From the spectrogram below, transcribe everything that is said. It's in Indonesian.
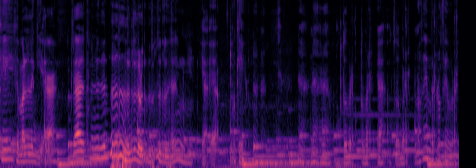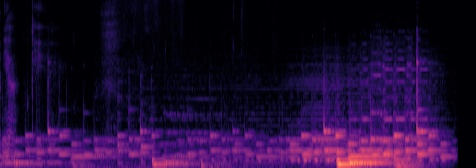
Oke, kembali lagi ya. Kita ya ya. Oke. Nah, nah, nah, nah. Oktober, Oktober, ya, Oktober, November, November, ya. Oke.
